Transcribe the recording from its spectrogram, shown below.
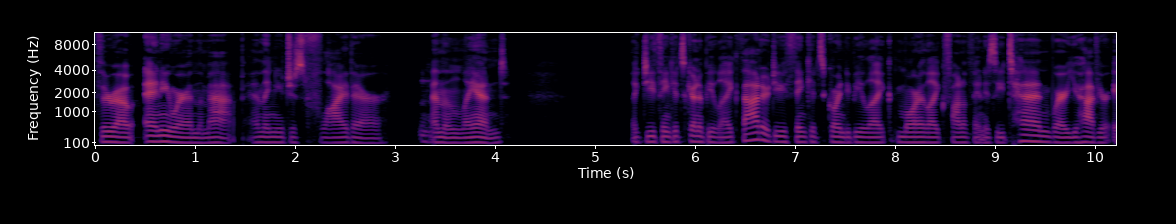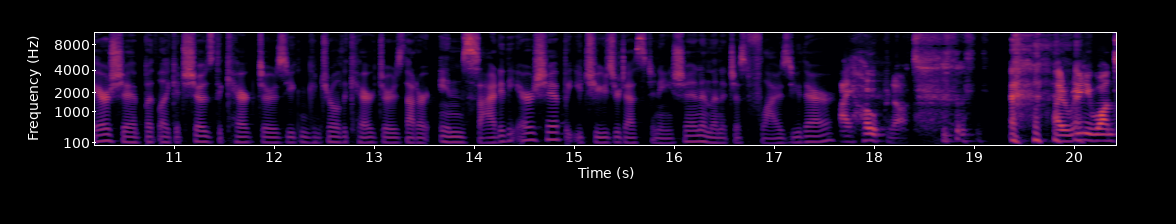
throughout anywhere in the map and then you just fly there Mhm. and then land. Like do you think it's going to be like that or do you think it's going to be like more like Final Fantasy X where you have your airship but like it shows the characters, you can control the characters that are inside of the airship but you choose your destination and then it just flies you there? I hope not. I really want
